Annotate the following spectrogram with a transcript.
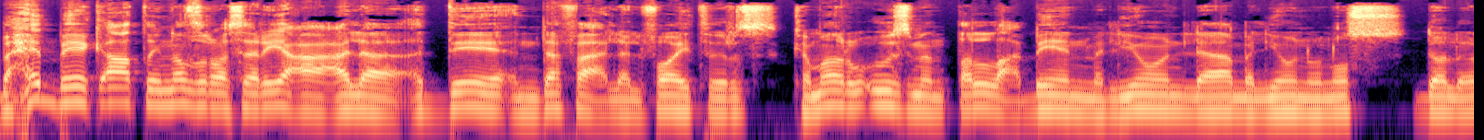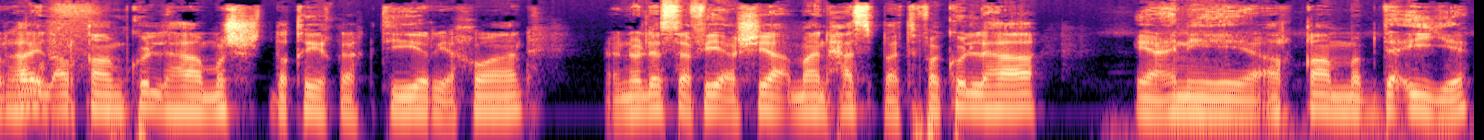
بحب هيك أعطي نظرة سريعة على قد إيه اندفع لل fighters. كمارو اوزمن طلع بين مليون لمليون ونص دولار. هاي أوف. الأرقام كلها مش دقيقة كتير يا إخوان لأنه لسه في أشياء ما انحسبت. فكلها يعني أرقام مبدئية.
